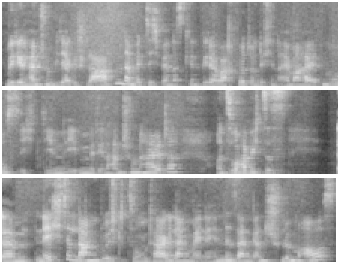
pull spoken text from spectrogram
mit den Handschuhen wieder geschlafen, damit ich, wenn das Kind wieder wach wird und ich den Eimer halten muss, ich den eben mit den Handschuhen halte. Und so habe ich das ähm, nächtelang durchgezogen, tagelang. Meine Hände sahen ganz schlimm aus.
